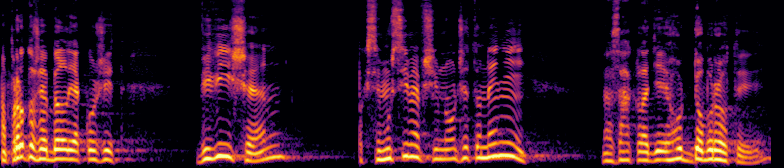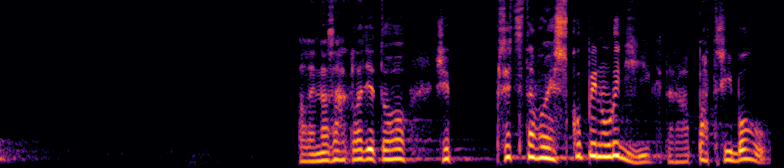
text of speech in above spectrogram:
A protože byl jako žid vyvýšen, pak si musíme všimnout, že to není na základě jeho dobroty, ale na základě toho, že představuje skupinu lidí, která patří Bohu.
